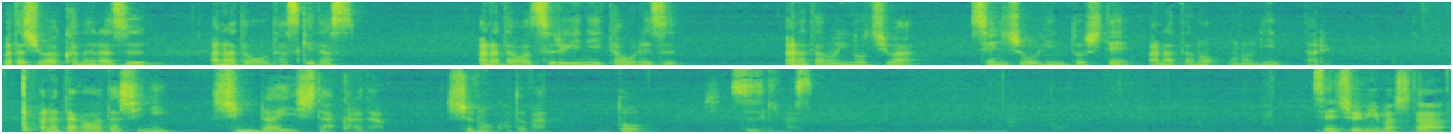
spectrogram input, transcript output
私は必ずあなたを助け出す。あなたは剣に倒れずあなたの命は戦勝品としてあなたのものになる。あなたが私に信頼したからだ主の言葉と続きます。先週見ました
